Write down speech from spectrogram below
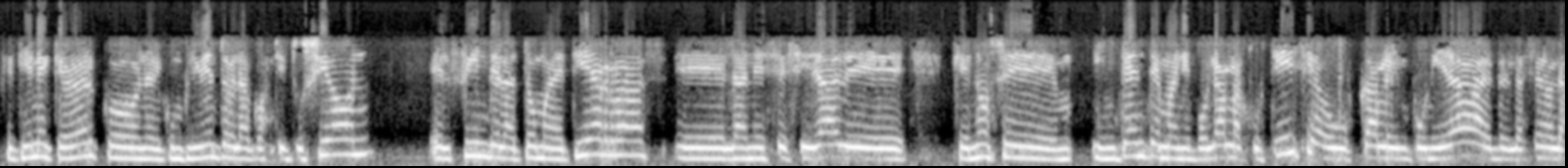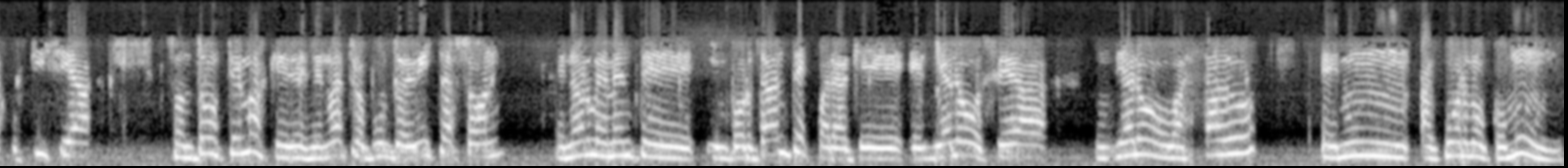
que tiene que ver con el cumplimiento de la Constitución, el fin de la toma de tierras, eh, la necesidad de que no se intente manipular la justicia o buscar la impunidad en relación a la justicia. Son todos temas que desde nuestro punto de vista son enormemente importantes para que el diálogo sea un diálogo basado en un acuerdo común.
